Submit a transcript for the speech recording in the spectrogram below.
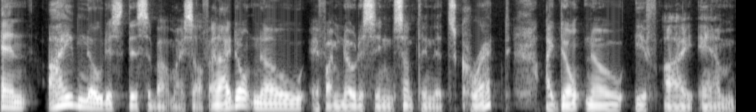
And I've noticed this about myself, and I don't know if I'm noticing something that's correct. I don't know if I am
